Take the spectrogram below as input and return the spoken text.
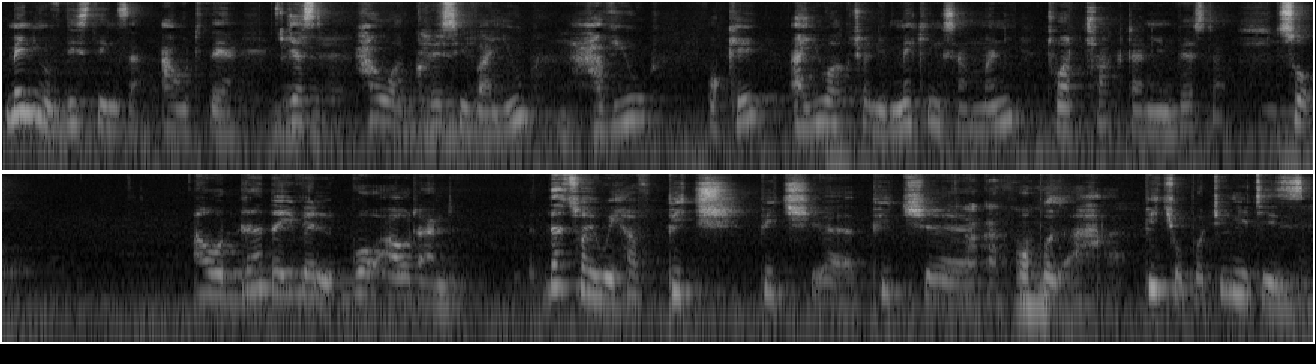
Many of these things are out there. Just how aggressive are you? Have you okay are you actually making some money to attract an investor? So I would rather even go out and that's why we have pitch pitch uh, pitch uh, oppo- uh, pitch opportunities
